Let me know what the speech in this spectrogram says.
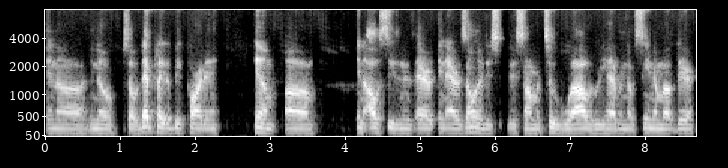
and uh, you know, so that played a big part in him um, in the off season in Arizona this this summer too, where I was rehabbing. I've seen him up there,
